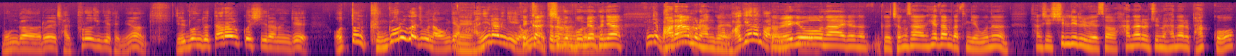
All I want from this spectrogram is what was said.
뭔가를 잘 풀어주게 되면 일본도 따라올 것이라는 게 어떤 근거를 가지고 나온 게 네. 아니라는 게 여기서 그러니까 지금 보면 거예요. 그냥 굉장히 바람을 한 거예요. 어, 막연한 바람. 그러니까 외교나 이런 그 정상 회담 같은 경우는 사실 실리를 위해서 하나를 주면 하나를 받고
